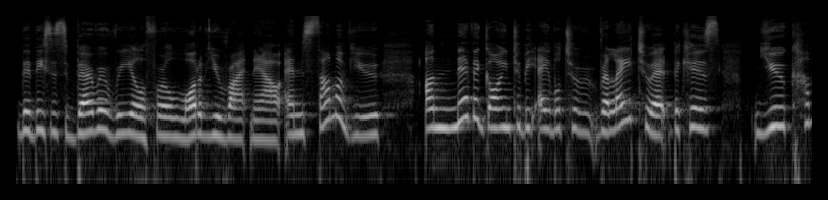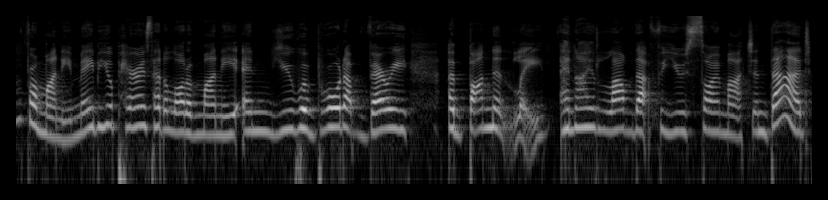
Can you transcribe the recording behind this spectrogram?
that this is very real for a lot of you right now. And some of you are never going to be able to relate to it because you come from money. Maybe your parents had a lot of money and you were brought up very abundantly. And I love that for you so much. And that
